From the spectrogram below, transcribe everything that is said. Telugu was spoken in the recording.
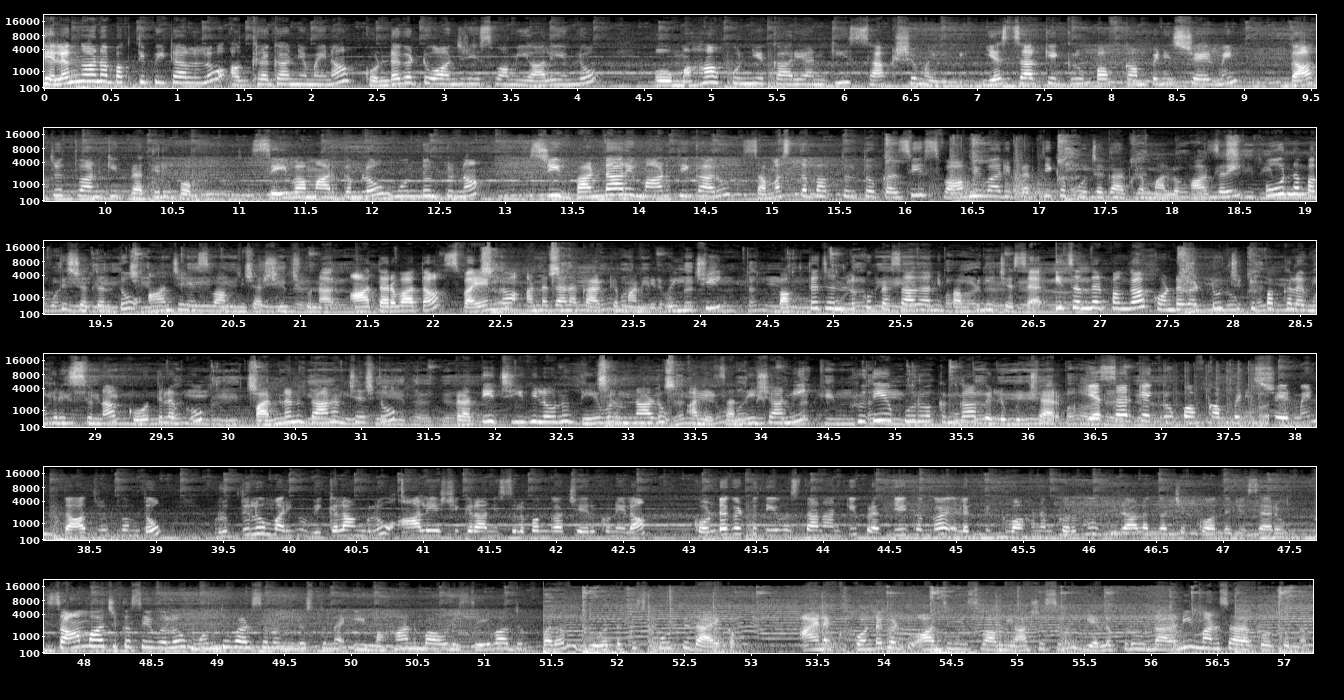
తెలంగాణ భక్తి పీఠాలలో అగ్రగాణ్యమైన కొండగట్టు ఆంజనేయ స్వామి ఆలయంలో ఓ మహాపుణ్య కార్యానికి సాక్ష్యమైంది. SRK group of companies chairman దాతృత్వానికి ప్రతిరూపం. సేవా మార్గంలో ముందుంటున్న శ్రీ బండారి మారుతి గారు సమస్త భక్తులతో కలిసి స్వామివారి ప్రత్యేక పూజ కార్యక్రమాల్లో హాజరై పూర్ణ భక్తి శ్రద్ధలతో ఆంజనేయ స్వామిని దర్శించుకున్నారు. ఆ తర్వాత స్వయంగా అన్నదాన కార్యక్రమాన్ని నిర్వహించి భక్తజనులకు ప్రసాదాన్ని పంపిణీ చేశారు. ఈ సందర్భంగా కొండగట్టు చుట్టుపక్కల విహరిస్తున్న కోతులకు పన్నును దానం చేస్తూ ప్రతి జీవిలోనూ దేవుడున్నాడు అనే సందేశాన్ని హృదయపూర్వకంగా వెలుబుచ్చారు SRK group of companies chairman దాతృత్వంతో వృద్ధులు మరియు వికలాంగులు ఆలయ శిఖరాన్ని సులభంగా చేరుకునేలా కొండగట్టు దేవస్థానానికి ప్రత్యేకంగా ఎలక్ట్రిక్ వాహనం కొరకు విరాళంగా చెక్కు అందజేశారు. సామాజిక సేవలో ముందు వరుసలో నిలుస్తున్న ఈ మహానుభావుడి సేవా దృక్పథం యువతకు స్ఫూర్తిదాయకం. ఆయనకు కొండగట్టు ఆంజనేయ స్వామి ఆశీస్సులు ఎల్లప్పుడూ ఉండాలని మనసారా కోరుకుందాం.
